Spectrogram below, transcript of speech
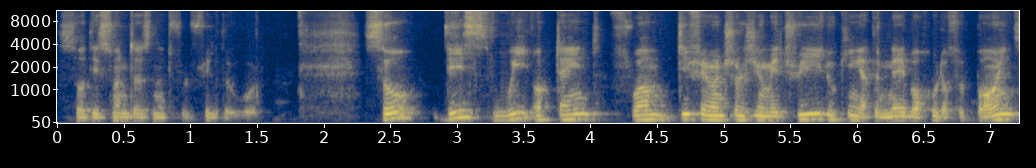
So this one does not fulfill the rule. So this we obtained from differential geometry, looking at the neighborhood of a point.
